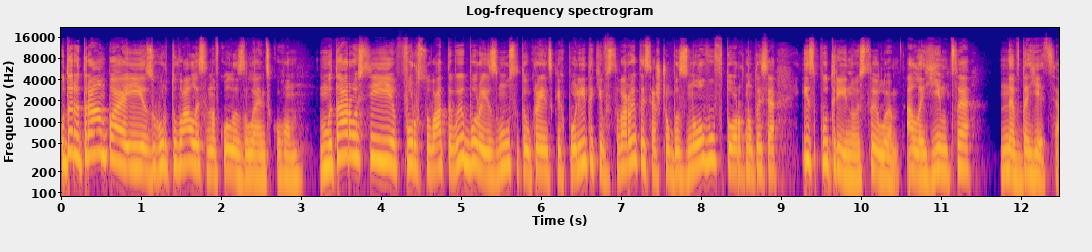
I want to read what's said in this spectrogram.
Удари Трампа і згуртувалися навколо Зеленського. Мета Росії форсувати вибори і змусити українських політиків сваритися, щоб знову вторгнутися із потрійною силою. Але їм це не вдається.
